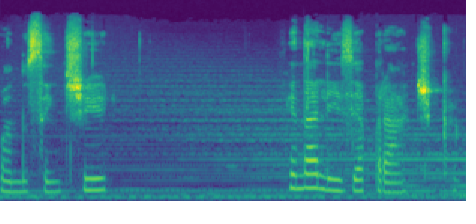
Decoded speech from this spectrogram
Quando sentir, finalize a prática.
